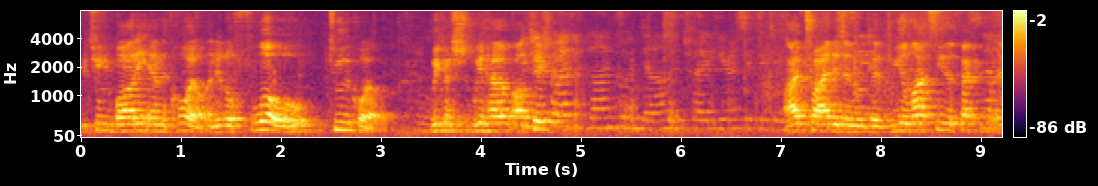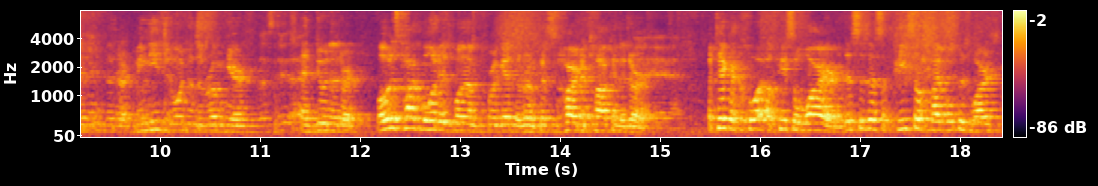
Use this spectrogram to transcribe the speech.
between body and the coil, and it'll flow to the coil. We can, sh- we have, I'll Can take, you try the blind going down and try it here and see if you can? I've tried it, and it- you'll not see the effect in the dark. We need to go into the room here Let's do and do it in the dark. Well, let's talk about it when I'm, before get in the room, because it's hard to talk in the dark. Yeah, yeah, I take a, co- a piece of wire. This is just a piece of high voltage wire,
